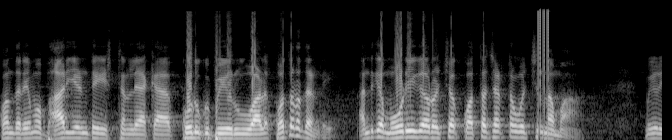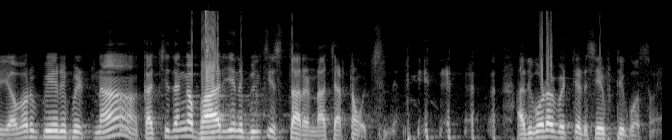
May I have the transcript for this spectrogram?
కొందరేమో భార్య అంటే ఇష్టం లేక కొడుకు పేరు వాళ్ళ కుదరదండి. అందుకే మోడీ గారు వచ్చే కొత్త చట్టం వచ్చిందమ్మా. మీరు ఎవరి పేరు పెట్టినా ఖచ్చితంగా భార్యని పిలిచి ఇస్తారండి ఆ చట్టం వచ్చిందండి అది కూడా పెట్టాడు సేఫ్టీ కోసమే.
